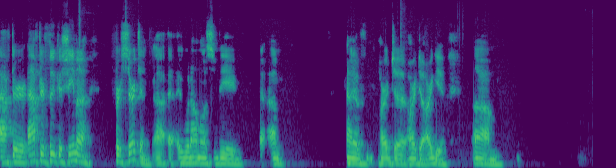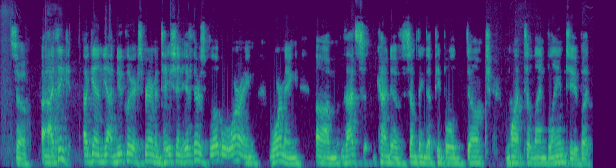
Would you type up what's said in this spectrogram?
after after Fukushima for certain. Uh, it would almost be um, kind of hard to hard to argue. Um, so I think again, yeah, nuclear experimentation. If there's global warming, warming, um, that's kind of something that people don't want to lend blame to. But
